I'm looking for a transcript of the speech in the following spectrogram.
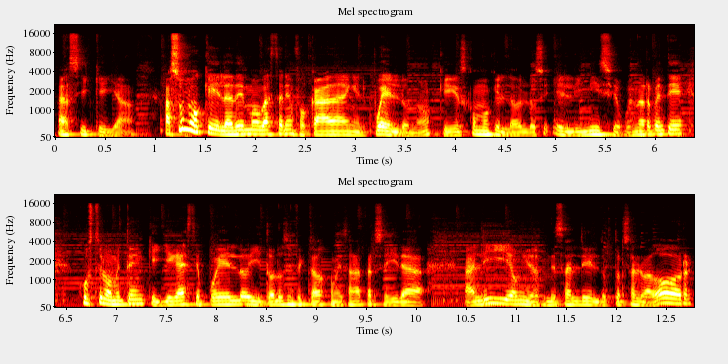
Así que ya. Asumo que la demo va a estar enfocada en el pueblo, ¿no? Que es como que el inicio. Pues de repente, justo el momento en que llega a este pueblo y todos los infectados comienzan a perseguir a, a Leon y de repente sale el Doctor Salvador.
